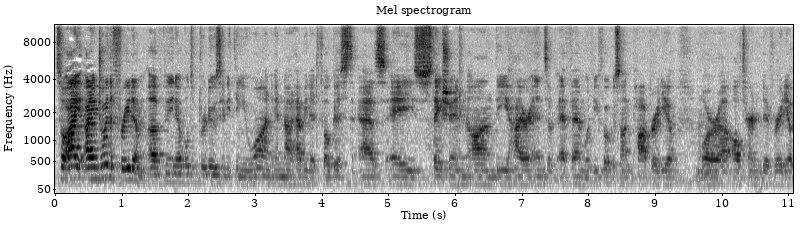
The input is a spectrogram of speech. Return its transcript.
so I, I enjoy the freedom of being able to produce anything you want and not having it focused as a station on the higher ends of FM would be focused on pop radio or uh, alternative radio.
